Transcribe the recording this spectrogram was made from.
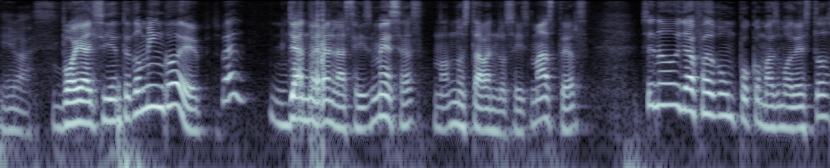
Y vas. Voy al siguiente domingo, y, pues, bueno, ya no eran las seis mesas, ¿no? no estaban los seis masters, sino ya fue algo un poco más modesto,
